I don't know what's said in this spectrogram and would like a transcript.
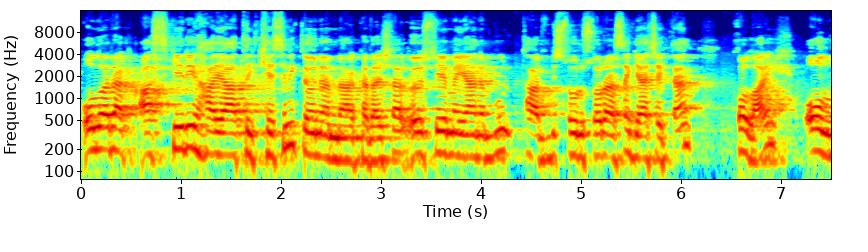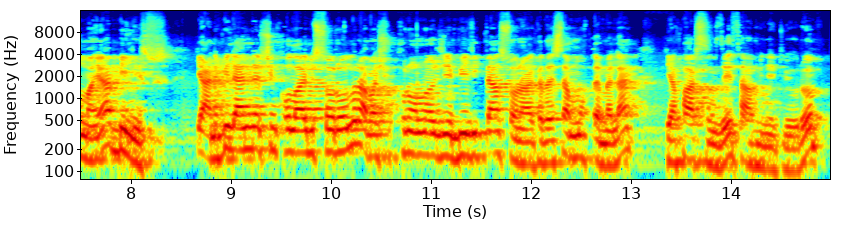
olarak askeri hayatı kesinlikle önemli arkadaşlar. ÖSYM yani bu tarz bir soru sorarsa gerçekten kolay olmayabilir. Yani bilenler için kolay bir soru olur ama şu kronolojiyi bildikten sonra arkadaşlar muhtemelen yaparsınız diye tahmin ediyorum.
